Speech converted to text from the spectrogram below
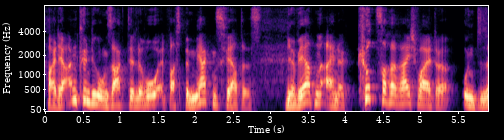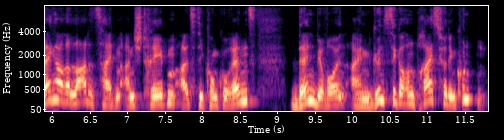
Bei der Ankündigung sagte Levaux etwas Bemerkenswertes. Wir werden eine kürzere Reichweite und längere Ladezeiten anstreben als die Konkurrenz, denn wir wollen einen günstigeren Preis für den Kunden.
